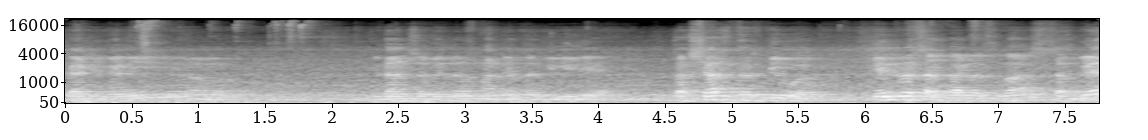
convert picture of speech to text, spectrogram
त्या ठिकाणी विधानसभेनं मान्यता दिलेली आहे. तशाच धर्तीवर केंद्र सरकारनं सुद्धा सगळ्या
